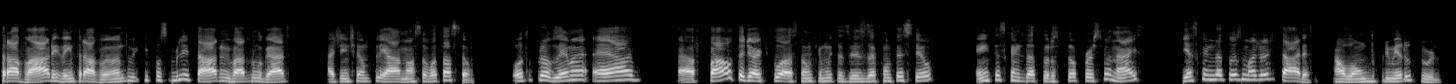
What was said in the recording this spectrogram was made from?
travaram e vem travando e que possibilitaram em vários lugares a gente ampliar a nossa votação. Outro problema é a, a falta de articulação que muitas vezes aconteceu entre as candidaturas proporcionais e as candidaturas majoritárias ao longo do primeiro turno.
